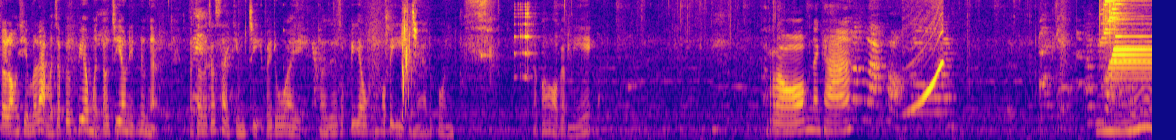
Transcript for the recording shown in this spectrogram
จะลองชิมแล้วแหละมันจะเปรี้ยวๆเหมือนเต้าเจี้ยวนิดนึงอะ แล้วเราก็จะใส่กิมจิไปด้วย มันจะเปรี้ยวเข้าไปอีกนะคะทุกคน แล้วก็ห่อแบบนี้ พร้อมนะคะองวางของก่อนอืม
